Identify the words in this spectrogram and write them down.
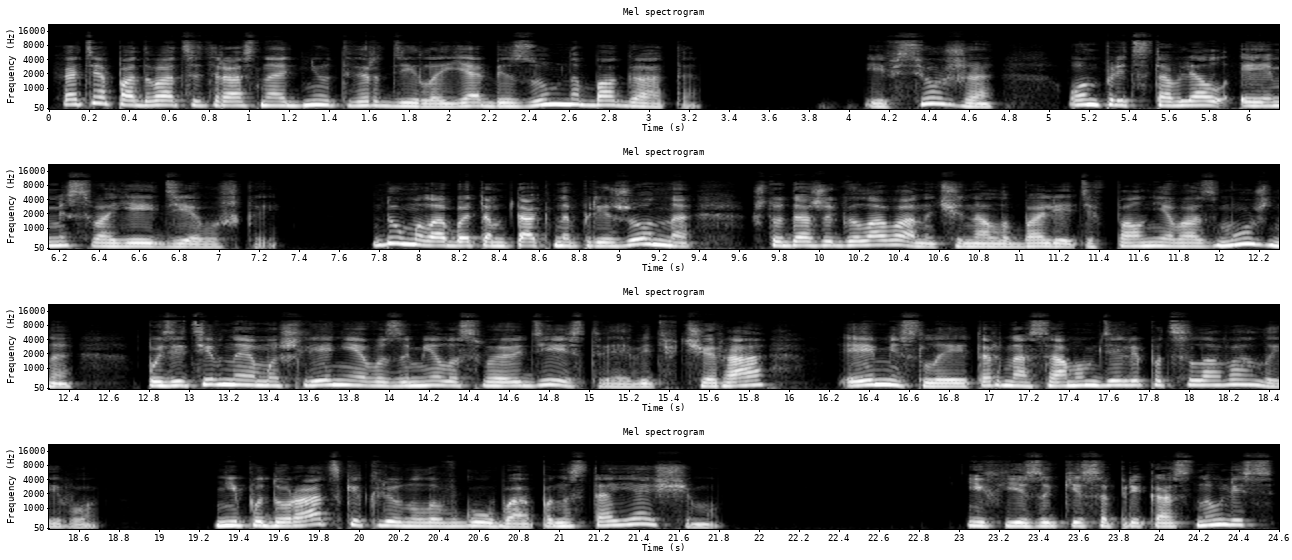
хотя по двадцать раз на дню твердила «я безумно богата». И все же он представлял Эми своей девушкой. Думал об этом так напряженно, что даже голова начинала болеть, и вполне возможно, позитивное мышление возымело свое действие, ведь вчера Эми Слейтер на самом деле поцеловала его. Не по-дурацки клюнула в губы, а по-настоящему. Их языки соприкоснулись.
